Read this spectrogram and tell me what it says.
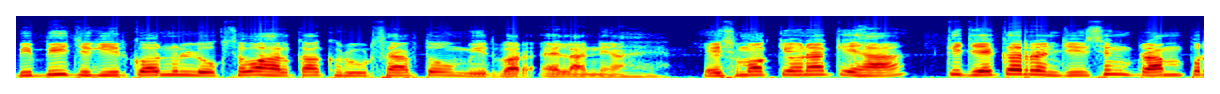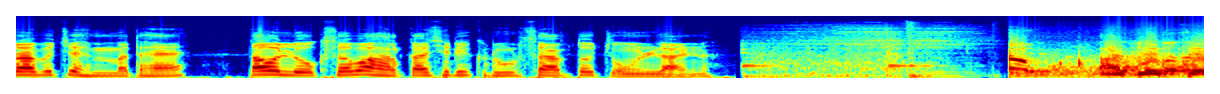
ਬੀਬੀ ਜਗੀਰ ਕੌਰ ਨੂੰ ਲੋਕ ਸਭਾ ਹਲਕਾ ਖਡੂਰ ਸਾਹਿਬ ਤੋਂ ਉਮੀਦਵਾਰ ਐਲਾਨਿਆ ਹੈ। ਇਸ ਮੌਕੇ ਉਹਨਾਂ ਕਿਹਾ ਕਿ ਜੇਕਰ ਰਣਜੀਤ ਸਿੰਘ ਬ੍ਰਹਮਪੁਰਾ ਵਿੱਚ ਹਿੰਮਤ ਹੈ, ਤਾਂ ਉਹ ਲੋਕ ਸਭਾ ਹਲਕਾ ਸ਼੍ਰੀ ਖਡੂਰ ਸਾਹਿਬ ਤੋਂ ਚੋਣ ਲੜਨ। ਅੱਜ ਇੱਥੇ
